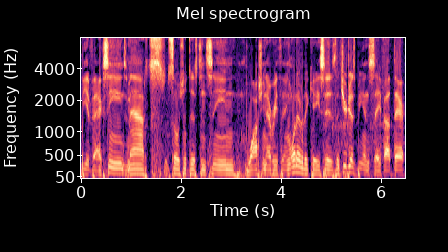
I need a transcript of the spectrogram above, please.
be it vaccines, masks, social distancing, washing everything, whatever the case is, that you're just being safe out there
